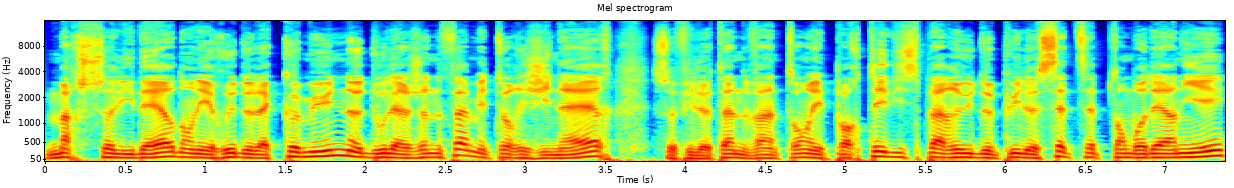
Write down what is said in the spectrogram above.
marche solidaire dans les rues de la commune d'où la jeune femme est originaire. Sophie Le Tan, 20 ans, est portée disparue depuis le 7 septembre dernier.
